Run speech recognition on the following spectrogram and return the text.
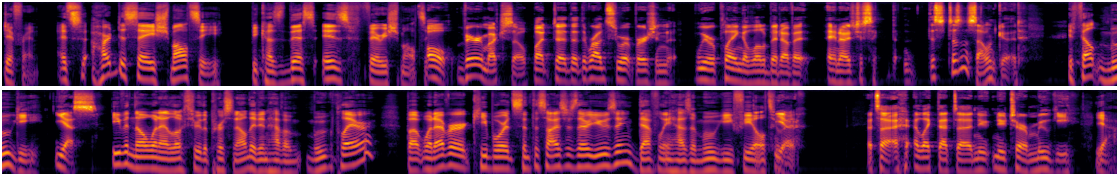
different. It's hard to say schmaltzy because this is very schmaltzy. Oh, very much so. But uh, the the Rod Stewart version, we were playing a little bit of it, and I was just like, "This doesn't sound good." It felt moogie. Yes. even though when I looked through the personnel, they didn't have a Moog player, but whatever keyboard synthesizers they're using definitely has a Moogie feel to it. Yeah. it. That's a, I like that uh, new new term, moogie. Yeah.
